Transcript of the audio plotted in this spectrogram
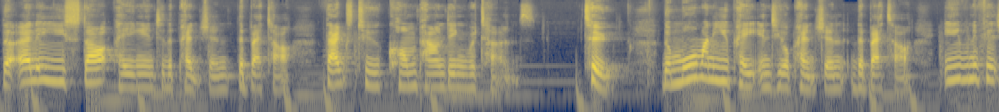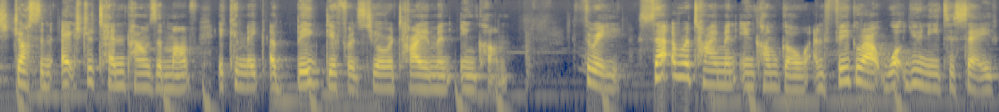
the earlier you start paying into the pension, the better, thanks to compounding returns. Two, the more money you pay into your pension, the better. Even if it's just an extra £10 a month, it can make a big difference to your retirement income. Three, set a retirement income goal and figure out what you need to save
